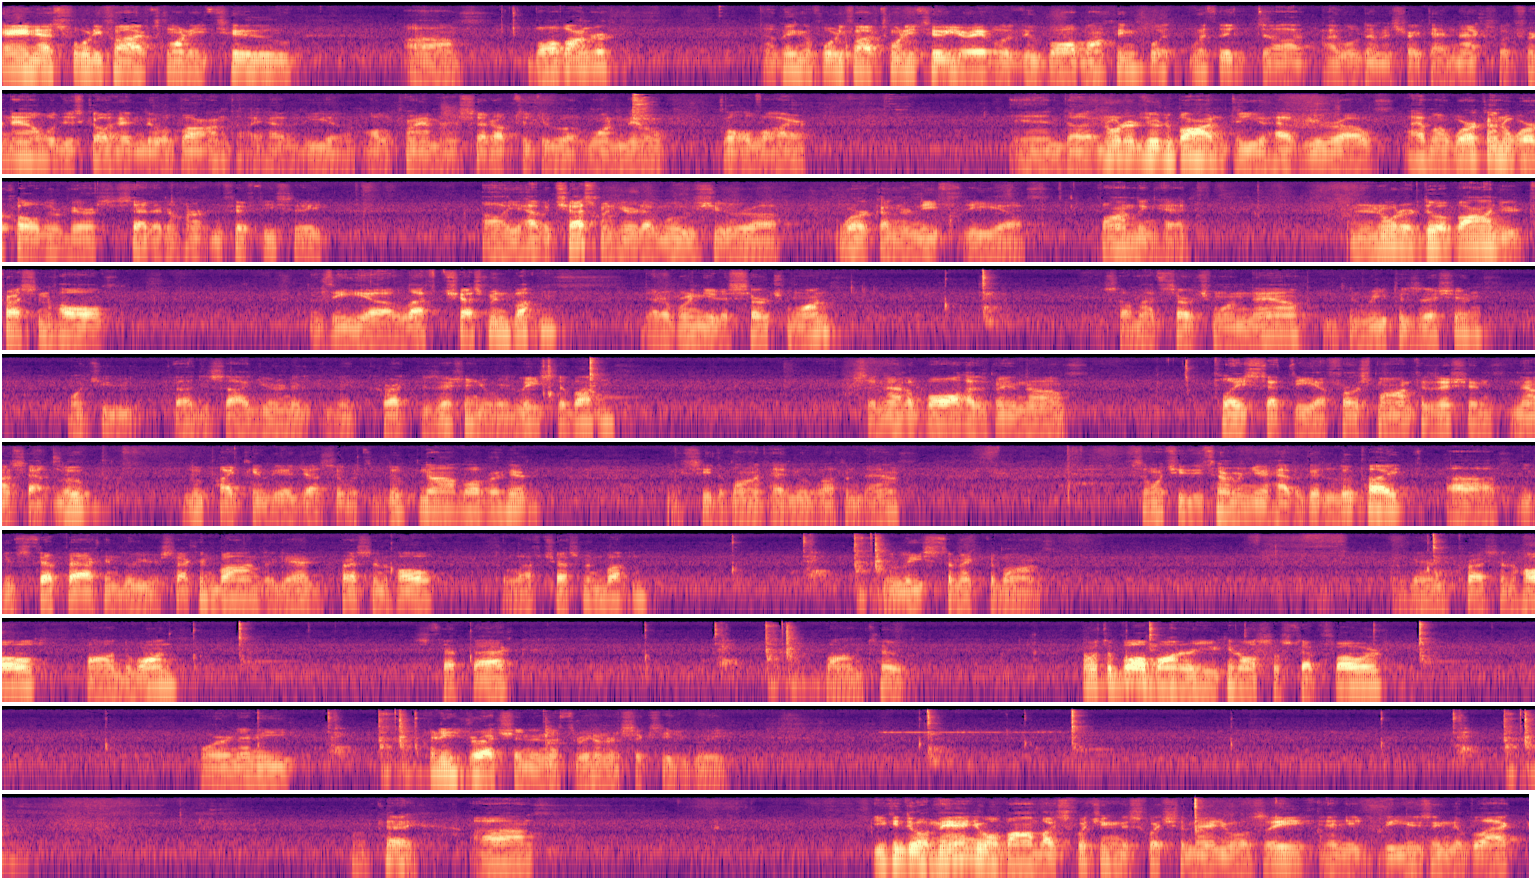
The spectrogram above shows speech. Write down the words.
K&S 4522 um, ball bonder. Now being a 4522, you're able to do ball bumping with, with it. Uh, I will demonstrate that next, but for now, we'll just go ahead and do a bond. I have the uh, all the parameters set up to do a one mil gold wire. And uh, in order to do the bond, you have your, uh, I have my work on the work holder here set at 150C. Uh, you have a chessman here that moves your uh, work underneath the bonding head. And in order to do a bond, you'd press and hold the uh, left chessman button. That'll bring you to search one. So I'm at search one now. You can reposition. Once you uh, decide you're in the, the correct position, you release the button. So now the ball has been uh, placed at the uh, first bond position. Now it's at loop. Loop height can be adjusted with the loop knob over here. You can see the bond head move up and down. So once you determine you have a good loop height, uh, you can step back and do your second bond. Again, press and hold the left chessman button. Release to make the bond. Again, press and hold, bond one. Step back, bond two. Now with the ball bonder, you can also step forward or in any any direction in a 360 degree. Okay. Um, you can do a manual bond by switching the switch to manual Z, and you'd be using the black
